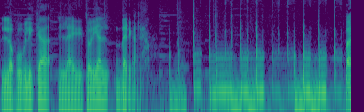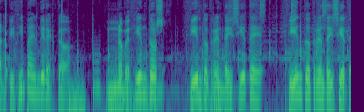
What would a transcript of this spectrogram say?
lo publica la editorial Vergara. Participa en directo. 900 137 137.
